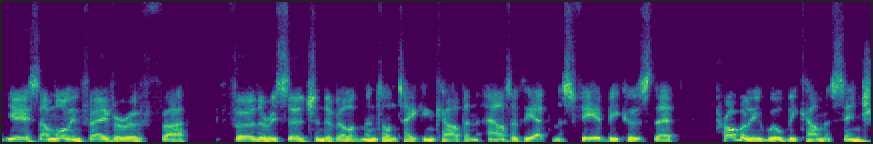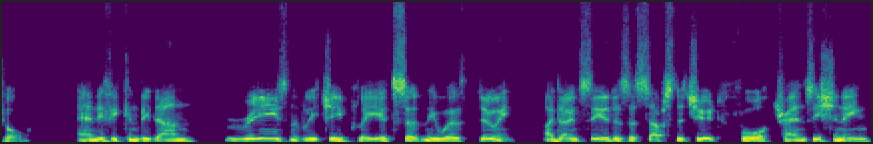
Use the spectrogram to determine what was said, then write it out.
yes, I'm all in favor of uh, further research and development on taking carbon out of the atmosphere because that probably will become essential and if it can be done reasonably cheaply, it's certainly worth doing. I don't see it as a substitute for transitioning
